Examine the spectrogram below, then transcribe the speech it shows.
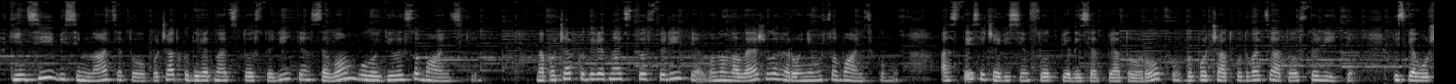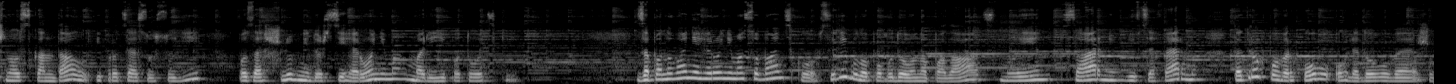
В кінці 18-го, початку 19 століття селом володіли Собанські. На початку 19 століття воно належало Героніму Собанському, а з 1855 року до початку 20 століття, після гучного скандалу і процесу в суді, позашлюбній дочці Героніма Марії Потоцькій. За панування Героніма Собанського в селі було побудовано палац, млин, псарню, вівцеферму та трьохповерхову оглядову вежу.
